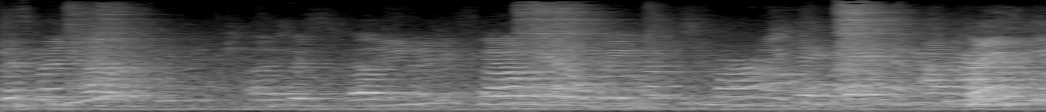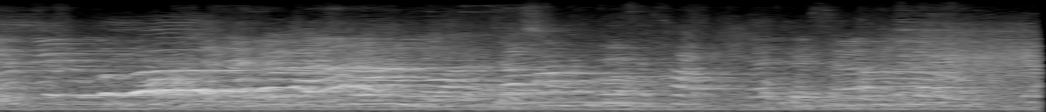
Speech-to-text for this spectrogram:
different, uh, uh, 'cause, uh,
